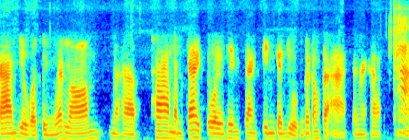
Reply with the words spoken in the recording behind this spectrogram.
การอยู่กับสิ่งแวดล้อมนะครับ ถ้ามันใกล้ตัวอย่างเช่นการกินกันอยู่มันก็ต้องสะอาดใช่ไหมครับค่ะ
